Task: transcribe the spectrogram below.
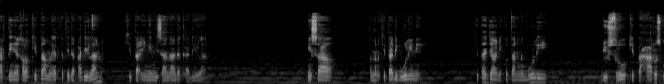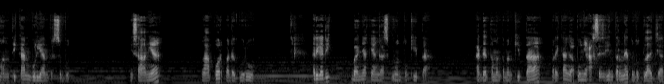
Artinya kalau kita melihat ketidakadilan, kita ingin di sana ada keadilan. Misal, teman kita dibully nih, kita jangan ikutan ngebully. Justru kita harus menghentikan bulian tersebut. Misalnya, lapor pada guru. Adik-adik, banyak yang gak seberuntung kita. Ada teman-teman kita, mereka gak punya akses internet untuk belajar.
